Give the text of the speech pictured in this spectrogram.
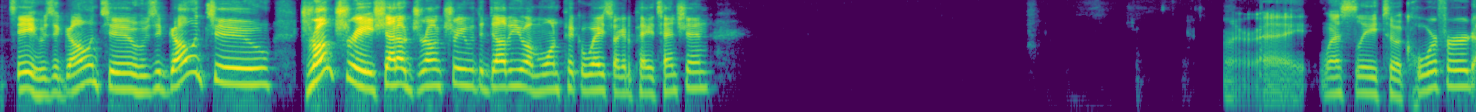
Let's see, who's it going to? Who's it going to? Drunk Tree. Shout out Drunk Tree with the W. I'm one pick away, so I got to pay attention. Right. Wesley took Horford.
